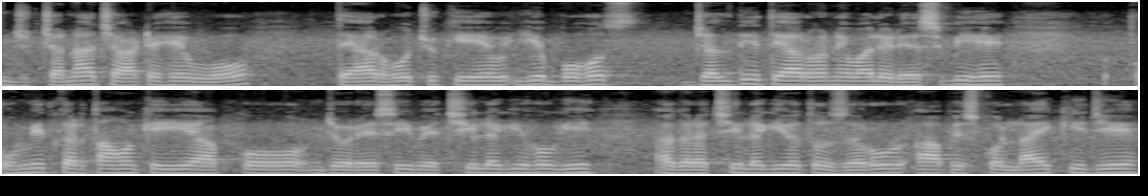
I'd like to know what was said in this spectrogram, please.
जो चना चाट है, वो तैयार हो चुकी है। ये बहुत जल्दी तैयार होने वाली रेसिपी है। तो उम्मीद करता हूँ कि ये आपको जो रेसिपी अच्छी लगी होगी। अगर अच्छी लगी हो तो ज़रूर आप इसको लाइक कीजिए।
